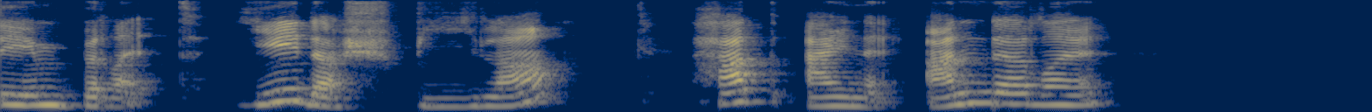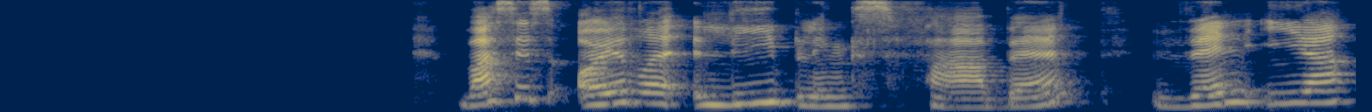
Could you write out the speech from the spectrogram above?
dem Brett. Jeder Spieler hat eine andere Was ist eure Lieblingsfarbe, wenn ihr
